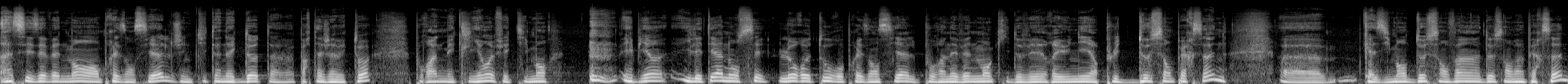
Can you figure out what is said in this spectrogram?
à ces événements en présentiel. J'ai une petite anecdote à partager avec toi. Pour un de mes clients, effectivement, eh bien, il était annoncé le retour au présentiel pour un événement qui devait réunir plus de 200 personnes, euh, quasiment 220, 220 personnes.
